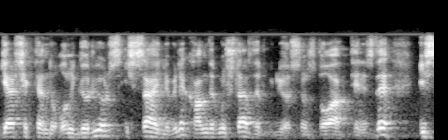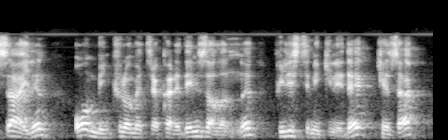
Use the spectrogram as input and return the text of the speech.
gerçekten de onu görüyoruz. İsrail'i bile kandırmışlardır biliyorsunuz Doğu Akdeniz'de. İsrail'in 10 bin kilometre kare deniz alanını Filistin'inkini de keza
